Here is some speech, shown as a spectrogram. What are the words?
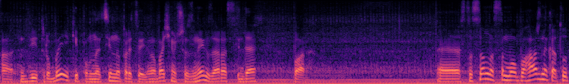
а дві труби, які повноцінно працюють. Ми бачимо, що з них зараз йде пар. Е, Стосовно самого багажника, тут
